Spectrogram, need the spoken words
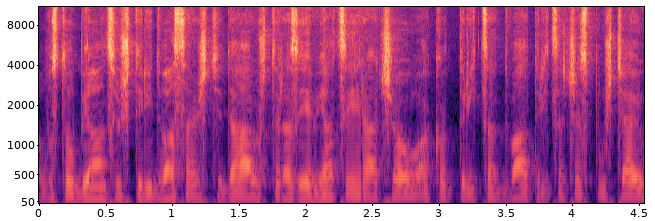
Lebo s tou bilanciou 4-2 sa ešte dá, už teraz je viacej hráčov, ako 32, 36 púšťajú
